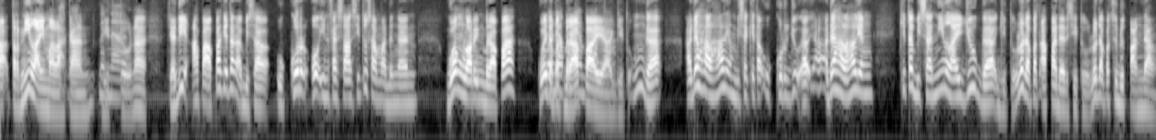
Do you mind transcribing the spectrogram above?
tak ternilai malah kan Benar. gitu nah jadi apa-apa kita nggak bisa ukur oh investasi itu sama dengan gue ngeluarin berapa gue Gua dapat dapatnya berapa, ya berapa. gitu. Enggak ada hal-hal yang bisa kita ukur juga ada hal-hal yang kita bisa nilai juga gitu. Lo dapat apa dari situ? Lo dapat sudut pandang.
